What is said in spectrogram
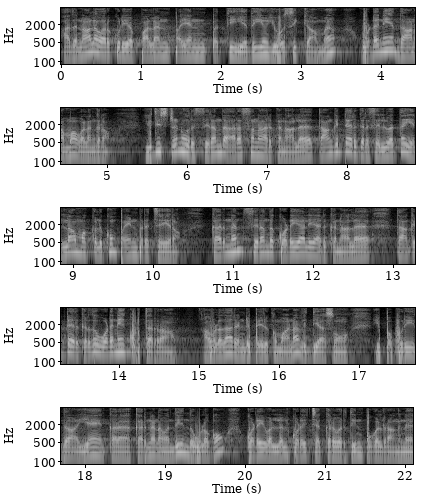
அதனால் வரக்கூடிய பலன் பயன் பற்றி எதையும் யோசிக்காமல் உடனே தானமாக வழங்குறான். யுதிஷ்டன் ஒரு சிறந்த அரசனாக இருக்கனால தாங்கிட்ட இருக்கிற செல்வத்தை எல்லா மக்களுக்கும் பயன்பெற செய்கிறான் கர்ணன் சிறந்த கொடையாளியாக இருக்கனால தாங்கிட்ட இருக்கிறத உடனே கொடுத்துட்றான் அவ்வளோதான் ரெண்டு பேருக்குமான வித்தியாசம். இப்போ புரியுதா? ஏன் க கர்ணனை வந்து இந்த உலகம் கொடைவள்ளல் கொடை சக்கரவர்த்தின்னு புகழ்கிறாங்கன்னு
